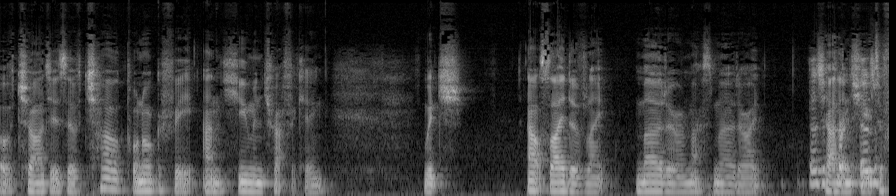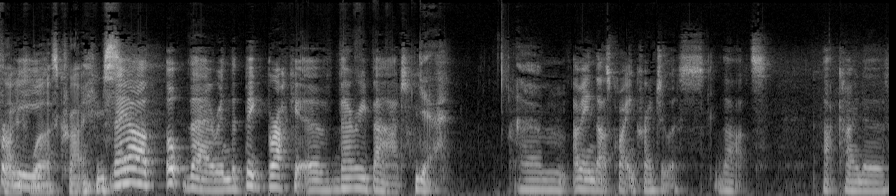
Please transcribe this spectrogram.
of charges of child pornography and human trafficking, which outside of like murder and mass murder, I Those challenge you to pretty, find worse crimes. They are up there in the big bracket of very bad. yeah, Um, I mean, that's quite incredulous that that kind of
